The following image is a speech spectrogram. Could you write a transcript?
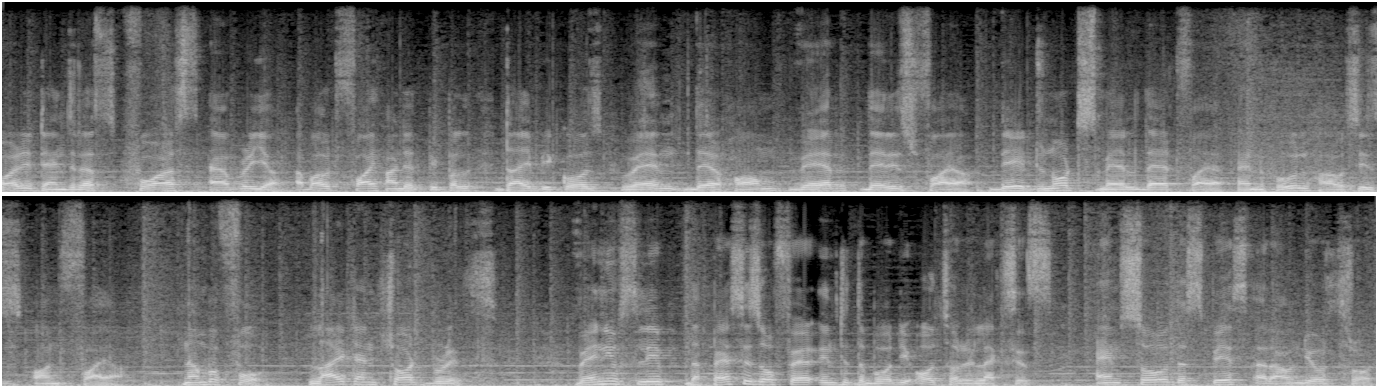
very dangerous for us every year. About 500 people die because when their home where there is fire, they do not smell that fire and whole house is on fire. Number 4. Light and short breaths. When you sleep, the passage of air into the body also relaxes and so the space around your throat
